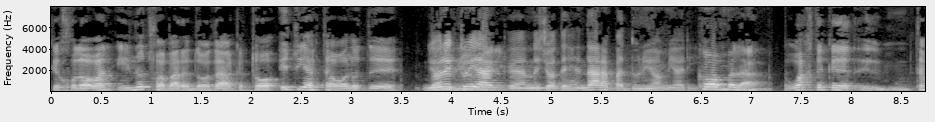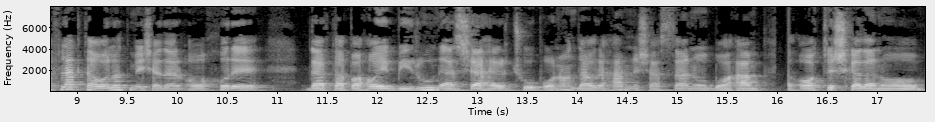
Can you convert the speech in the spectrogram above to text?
که خداوند این لطف بر داده که تا ای تو یک تولد یعنی تو یک. نجات دهنده را به دنیا میاری کاملا وقتی که تفلک تولد میشه در آخر در تپه های بیرون از شهر چوپانان دور هم نشستن و با هم آتش کردن و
